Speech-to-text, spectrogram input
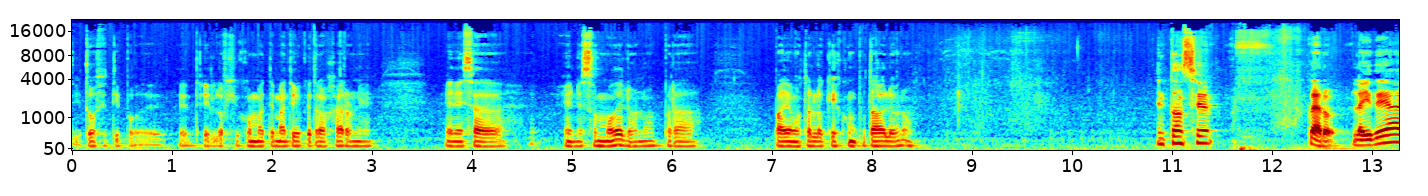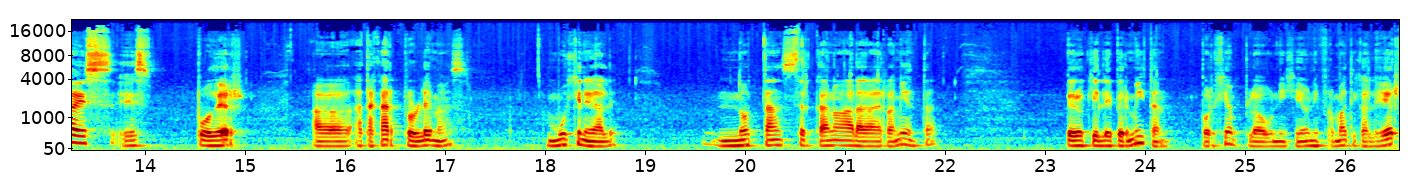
y todo ese tipo de, lógicos matemáticos que trabajaron en, en, esa, en esos modelos ¿no? para, para demostrar lo que es computable o no. Entonces, claro, la idea es, es poder atacar problemas muy generales, no tan cercanos a la herramienta, pero que le permitan por ejemplo, a un ingeniero en informática leer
